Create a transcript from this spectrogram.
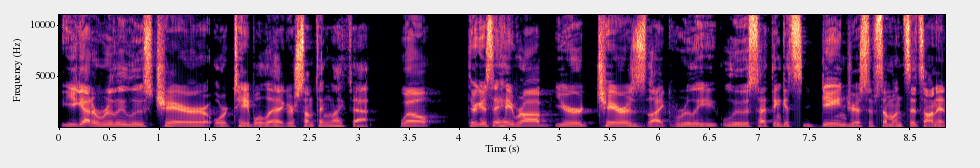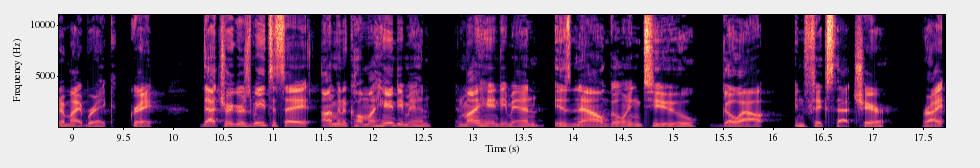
you got a really loose chair or table leg or something like that. Well, they're going to say, Hey, Rob, your chair is like really loose. I think it's dangerous. If someone sits on it, it might break. Great. That triggers me to say, I'm going to call my handyman. And my handyman is now going to go out and fix that chair, right?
